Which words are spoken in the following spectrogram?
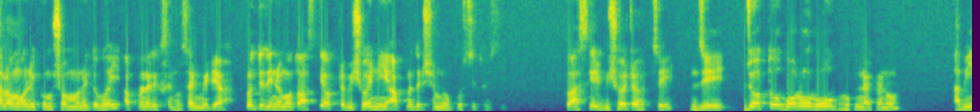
আসসালামু আলাইকুম সম্মানিত ভাই, আপনারা দেখছেন হোসেন মিডিয়া। প্রতিদিনের মতো আজকে একটা বিষয় নিয়ে আপনাদের সামনে উপস্থিত হয়েছি। তো আজকের বিষয়টা হচ্ছে যে, যত বড় রোগ হোক না কেন, আমি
